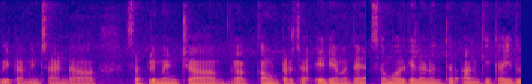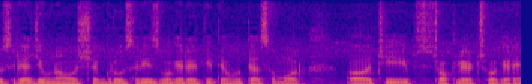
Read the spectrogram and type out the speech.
विटॅमिन्स अँड सप्लिमेंटच्या काउंटरच्या एरियामध्ये समोर गेल्यानंतर आणखी काही दुसऱ्या जीवनावश्यक ग्रोसरीज वगैरे तिथे होत्या समोर. चिप्स चॉकलेट्स वगैरे.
